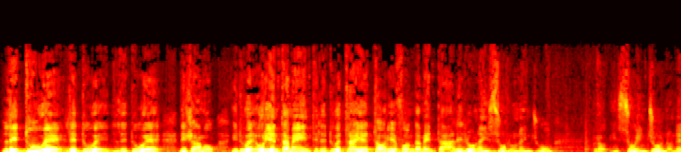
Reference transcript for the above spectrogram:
le due, le due, le due, diciamo, i due orientamenti, le due traiettorie fondamentali, l'una in su, l'una in giù, però in su in giù non è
